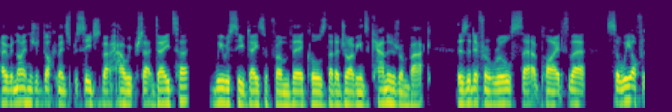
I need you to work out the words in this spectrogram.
over 900 documented procedures about how we protect data. We receive data from vehicles that are driving into Canada and back. There's a different rule set applied for that. So we offer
